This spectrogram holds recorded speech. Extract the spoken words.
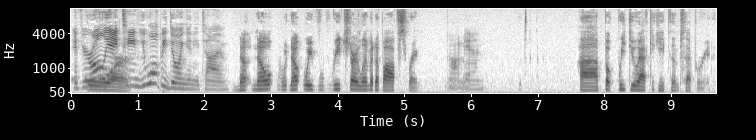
If you're only 18, you won't be doing any time. No, no, no. We've reached our limit of offspring. Oh man. Uh, but we do have to keep them separated.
